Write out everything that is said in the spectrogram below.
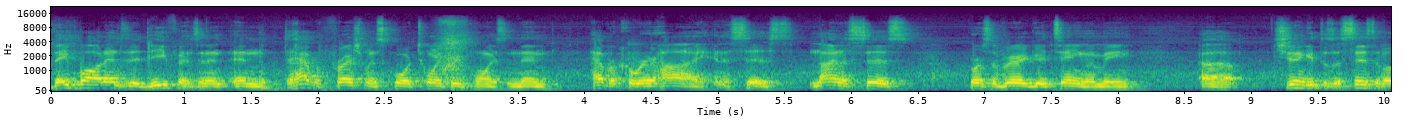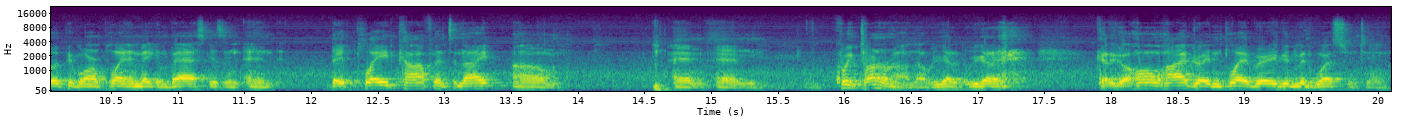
they bought into the defense. And, and to have a freshman score 23 points and then have a career high in assists, nine assists versus a very good team. I mean, uh, she didn't get those assists if other people aren't playing and making baskets. And, and they played confident tonight, um, and and quick turnaround though. We got we got to got to go home, hydrate, and play a very good Midwestern team.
